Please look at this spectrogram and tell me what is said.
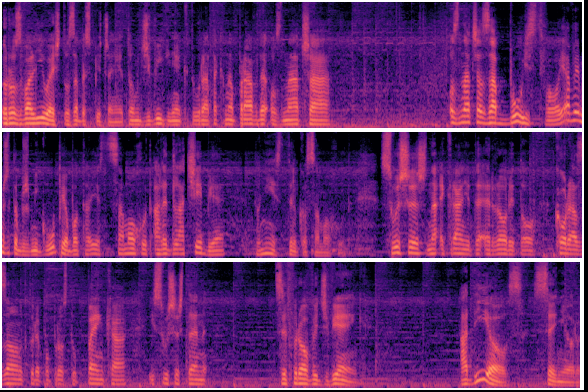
rozwaliłeś to zabezpieczenie, tą dźwignię, która tak naprawdę oznacza oznacza zabójstwo. Ja wiem, że to brzmi głupio, bo to jest samochód, ale dla ciebie to nie jest tylko samochód. Słyszysz na ekranie te errory, to Corazon, które po prostu pęka i słyszysz ten cyfrowy dźwięk. Adios, senior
